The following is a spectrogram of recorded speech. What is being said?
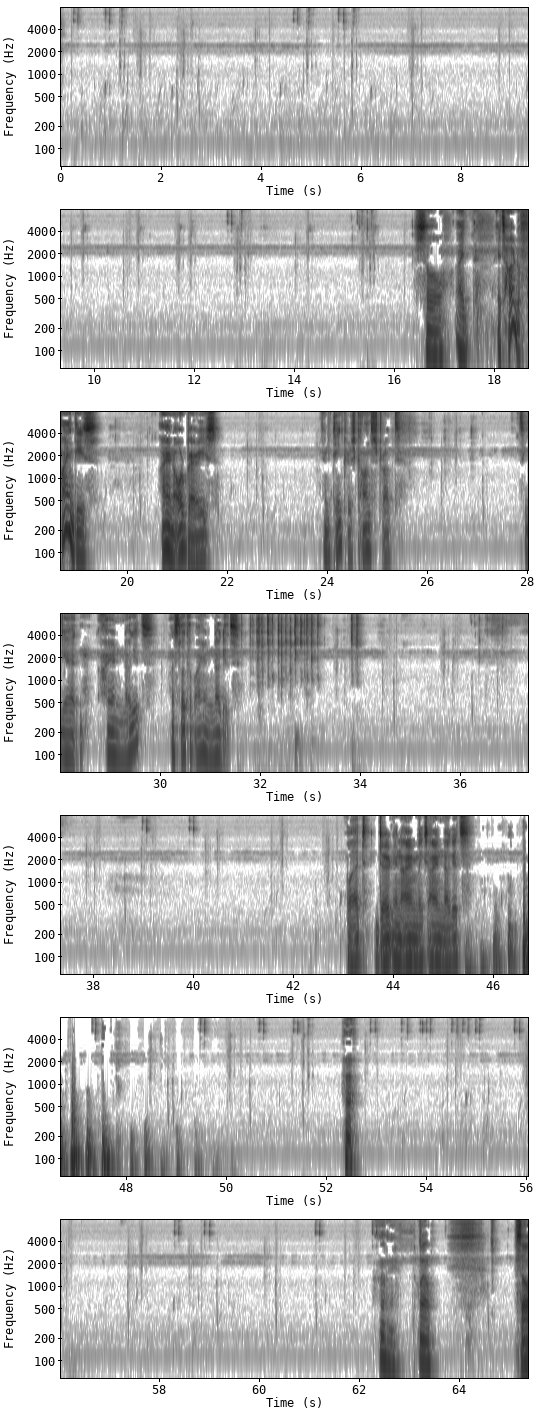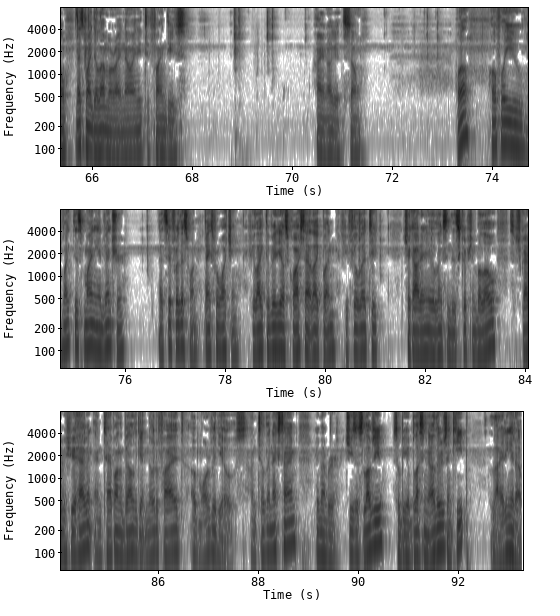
So I, it's hard to find these iron ore berries and Tinker's construct to get iron nuggets. Let's look up iron nuggets. What? Dirt and iron makes iron nuggets. So that's my dilemma right now. I need to find these iron nuggets. So, well, hopefully you like this mining adventure. That's it for this one. Thanks for watching. If you liked the video, squash that like button. If you feel led to, check out any of the links in the description below. Subscribe if you haven't and tap on the bell to get notified of more videos. Until the next time, remember, Jesus loves you, so be a blessing to others and keep lighting it up.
